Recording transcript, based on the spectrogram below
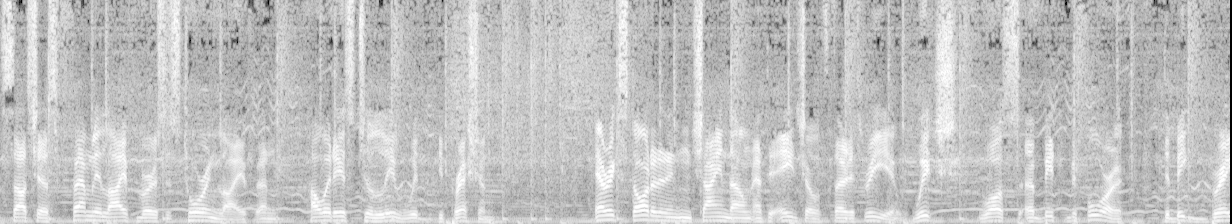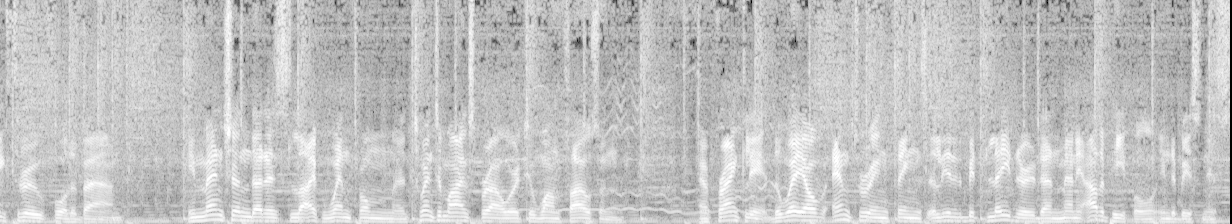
such as family life versus touring life and how it is to live with depression. Eric started in Shinedown at the age of 33, which was a bit before the big breakthrough for the band. He mentioned that his life went from uh, 20 miles per hour to 1000. And frankly, the way of entering things a little bit later than many other people in the business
